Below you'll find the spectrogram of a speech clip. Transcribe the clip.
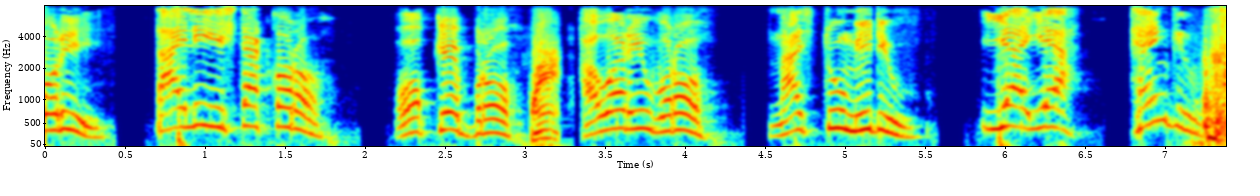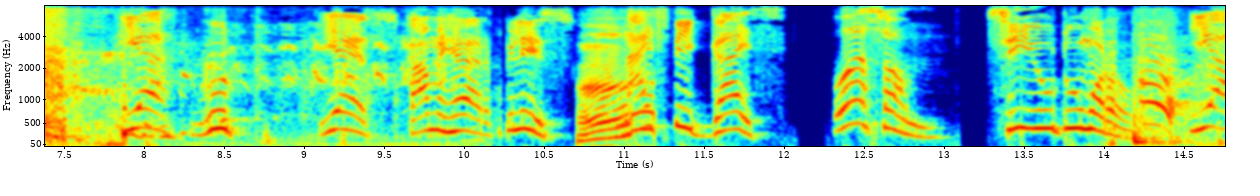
করি। তাইলি স্টার্ট করো। Okay bro how are you bro nice to meet you yeah yeah thank you yeah good yes come here please nice speak guys awesome see you tomorrow yeah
